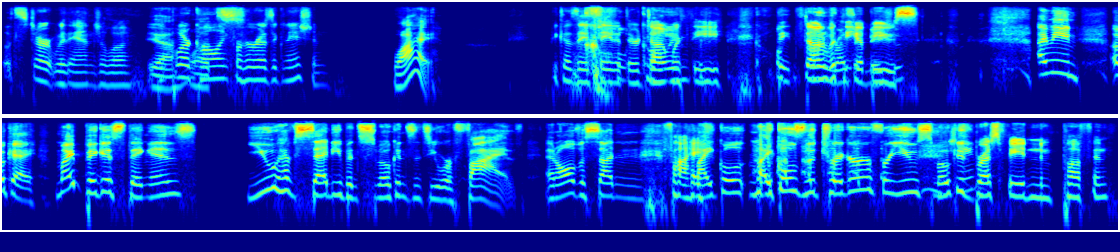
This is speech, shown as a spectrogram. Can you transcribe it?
let's start with Angela. Yeah, People are calling for her resignation Why? because they say that they're done with the done with the abuse. I mean, okay. My biggest thing is you have said you've been smoking since you were five, and all of a sudden, Five. Michael Michael's the trigger for you smoking. She's breastfeeding and puffing.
